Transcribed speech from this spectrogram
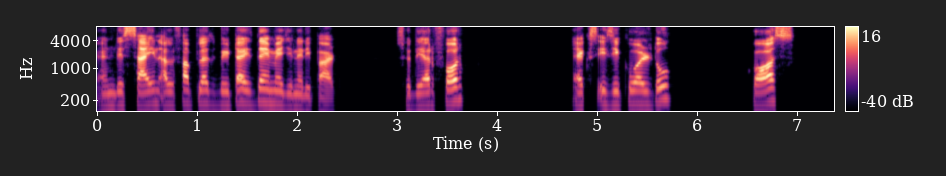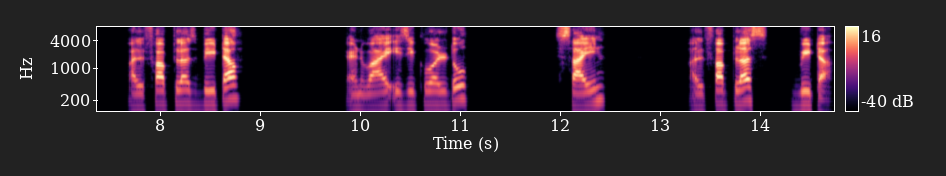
and this sine alpha plus beta is the imaginary part. So, therefore, x is equal to cos alpha plus beta and y is equal to sine alpha plus beta.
